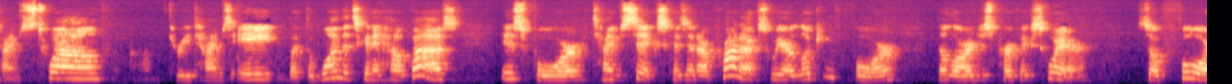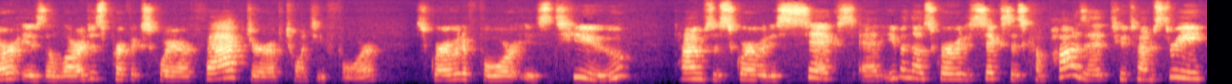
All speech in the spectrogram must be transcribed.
times 12, um, 3 times 8, but the one that's going to help us is 4 times 6, because in our products we are looking for the largest perfect square. So 4 is the largest perfect square factor of 24. Square root of 4 is 2 times the square root of 6, and even though square root of 6 is composite, 2 times 3,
